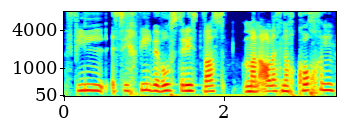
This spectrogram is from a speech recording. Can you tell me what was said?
viel, sich viel bewusster ist, was man alles noch kochen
